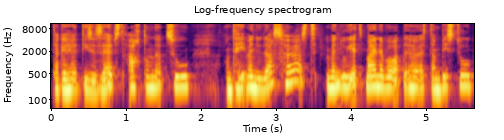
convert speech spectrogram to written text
da gehört diese Selbstachtung dazu. Und hey, wenn du das hörst, wenn du jetzt meine Worte hörst, dann bist du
